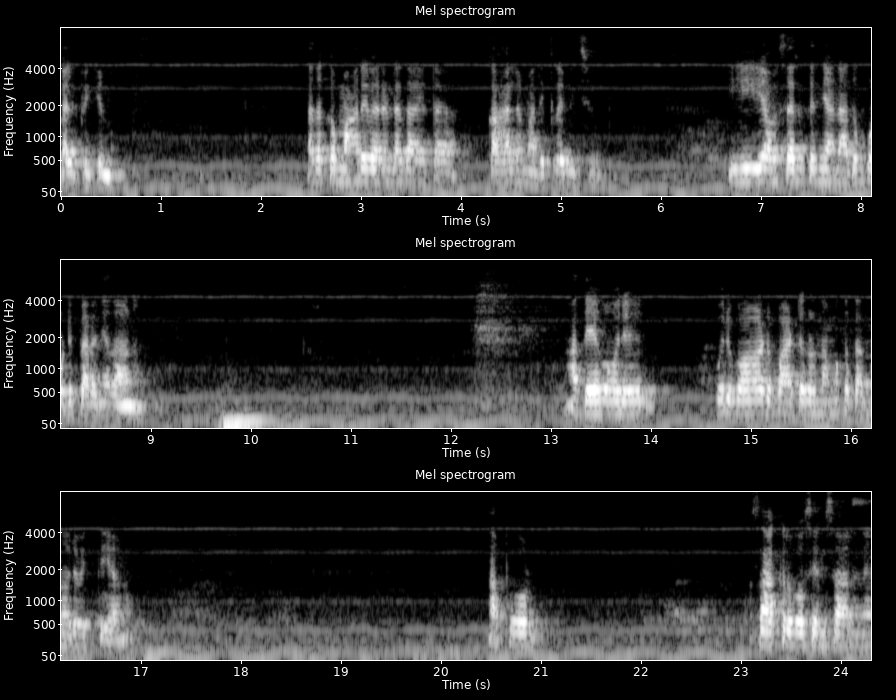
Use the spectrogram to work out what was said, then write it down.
കൽപ്പിക്കുന്നു. അതൊക്കെ മാറി വരേണ്ടതായിട്ട് കാലം അതിക്രമിച്ചു. ഈ അവസരത്തിൽ ഞാൻ അതും കൂടി പറഞ്ഞതാണ്. അദ്ദേഹം ഒരു ഒരുപാട് പാട്ടുകൾ നമുക്ക് തന്ന ഒരു വ്യക്തിയാണ്. അപ്പോൾ സാക്കർ ഹുസൈൻ സാറിന്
